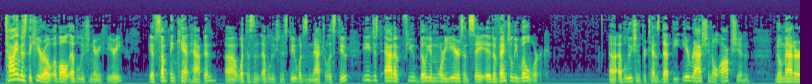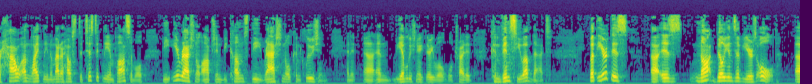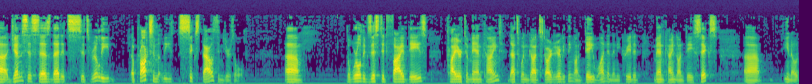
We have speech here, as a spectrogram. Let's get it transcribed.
Time is the hero of all evolutionary theory. If something can't happen, uh, what does an evolutionist do? What does a naturalist do? You just add a few billion more years and say it eventually will work. Uh, evolution pretends that the irrational option, no matter how unlikely, no matter how statistically impossible, the irrational option becomes the rational conclusion. And, it, uh, and the evolutionary theory will, will try to convince you of that. But the earth is, uh, is not billions of years old. Uh, Genesis says that it's it's really approximately six thousand years old. Um, the world existed five days prior to mankind. That's when God started everything on day one, and then He created mankind on day six. Uh, you know,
